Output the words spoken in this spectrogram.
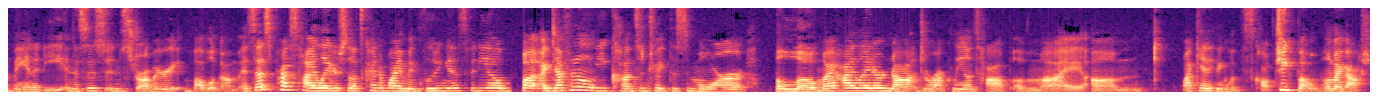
Vanity, and this is in Strawberry Bubblegum. It says pressed highlighter, so that's kind of why I'm including in this video, but I definitely concentrate this more below my highlighter, not directly on top of my um, why can't I think of what this is called? Cheekbone. Oh my gosh.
